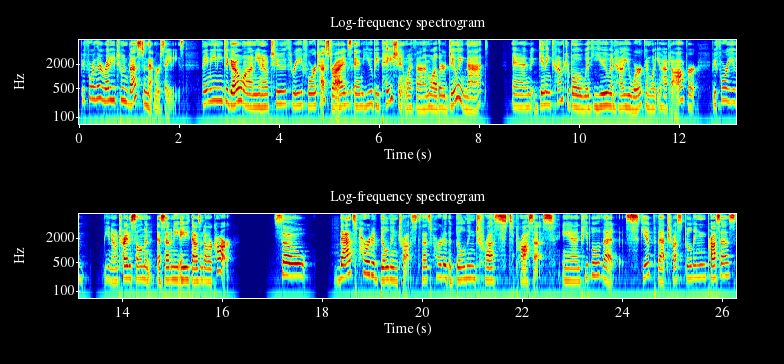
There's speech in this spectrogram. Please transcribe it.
before they're ready to invest in that Mercedes. They may need to go on, you know, two, three, four test drives and you be patient with them while they're doing that and getting comfortable with you and how you work and what you have to offer before you you know, try to sell them a seventy, eighty thousand dollar car. So that's part of building trust. That's part of the building trust process. And people that skip that trust building process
